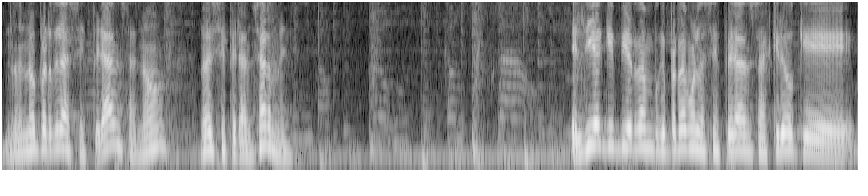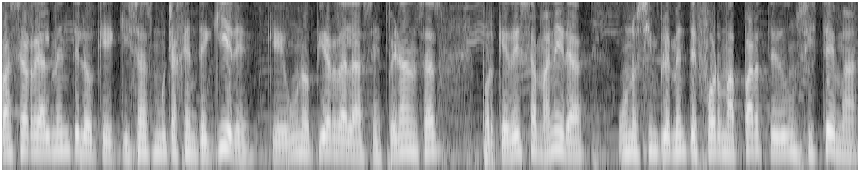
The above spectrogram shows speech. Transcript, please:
no, no perder las esperanzas, ¿no? No desesperanzarme. El día que, pierdan, que perdamos las esperanzas, creo que va a ser realmente lo que quizás mucha gente quiere, que uno pierda las esperanzas, porque de esa manera uno simplemente forma parte de un sistema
